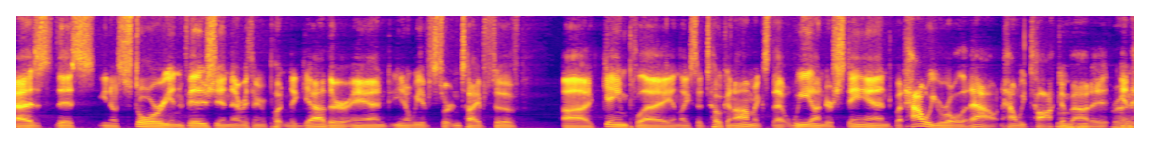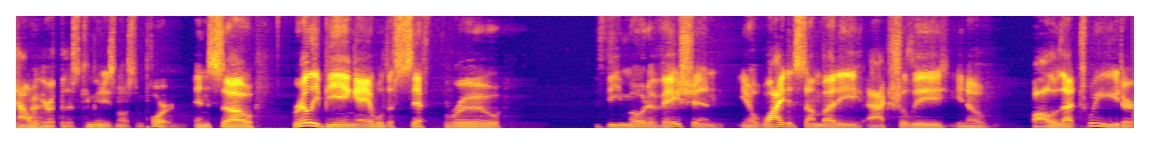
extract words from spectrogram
has this you know story and vision everything we're putting together and you know we have certain types of uh, gameplay and like I said tokenomics that we understand but how we roll it out and how we talk Mhm, about it right, and how right. we grow this community is most important. And so really being able to sift through the motivation you know why did somebody actually you know follow that tweet or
